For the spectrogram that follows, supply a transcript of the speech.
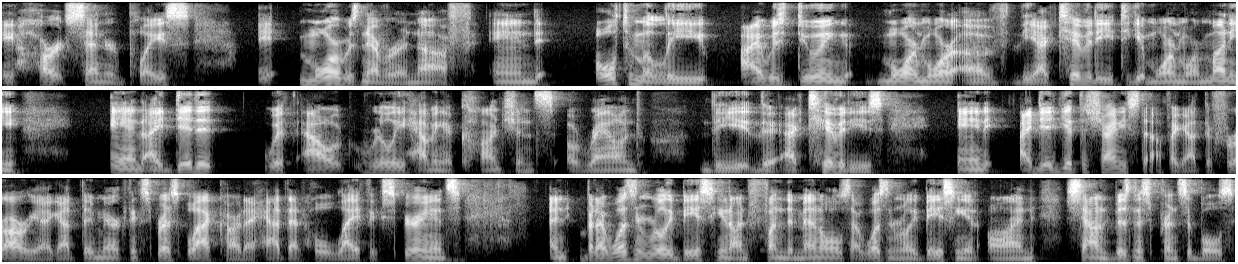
a heart centered place, it, more was never enough. And ultimately, I was doing more and more of the activity to get more and more money. And I did it without really having a conscience around the the activities and I did get the shiny stuff. I got the Ferrari, I got the American Express Black Card. I had that whole life experience. And, but I wasn't really basing it on fundamentals. I wasn't really basing it on sound business principles.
